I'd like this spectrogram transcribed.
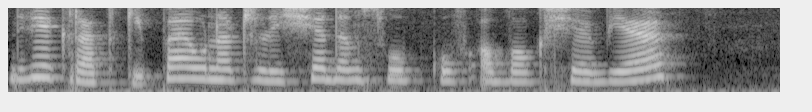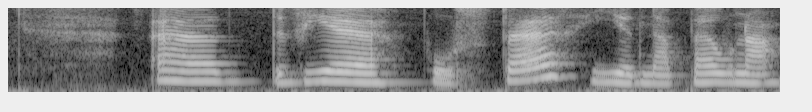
dwie kratki pełne, czyli 7 słupków obok siebie, dwie puste, jedna pełna,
